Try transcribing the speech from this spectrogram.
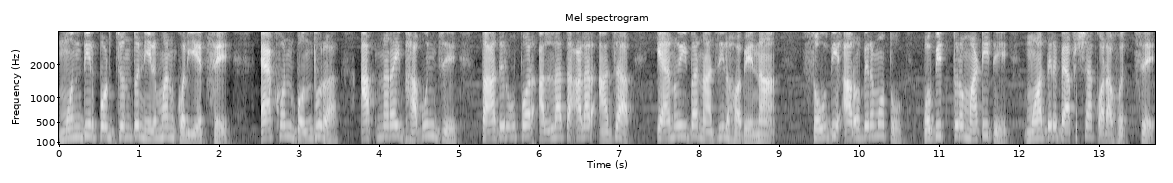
মন্দির পর্যন্ত নির্মাণ করিয়েছে। এখন বন্ধুরা, আপনারাই ভাবুন যে তাদের উপর আল্লাহ তাআলার আজাব কেনই বা নাজিল হবে না। সৌদি আরবের মতো পবিত্র মাটিতে মদের ব্যবসা করা হচ্ছে,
